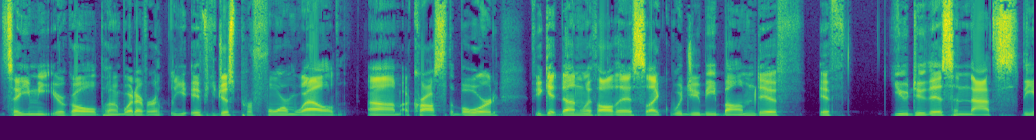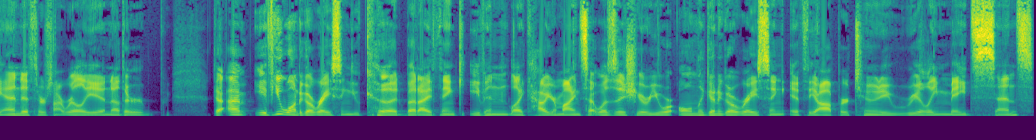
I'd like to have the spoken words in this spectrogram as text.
say you meet your goal, whatever. If you just perform well um, across the board, if you get done with all this, like, would you be bummed if if you do this and that's the end? If there's not really another, um, if you want to go racing, you could, but I think even like how your mindset was this year, you were only going to go racing if the opportunity really made sense.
